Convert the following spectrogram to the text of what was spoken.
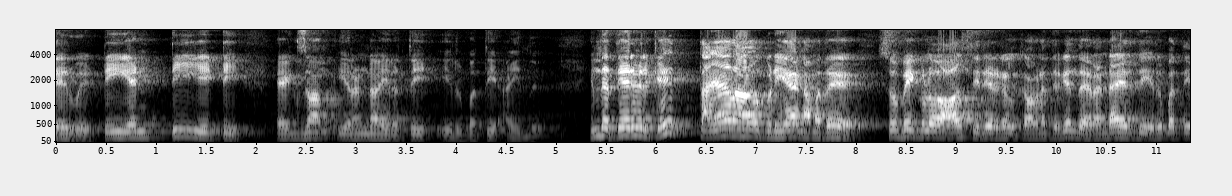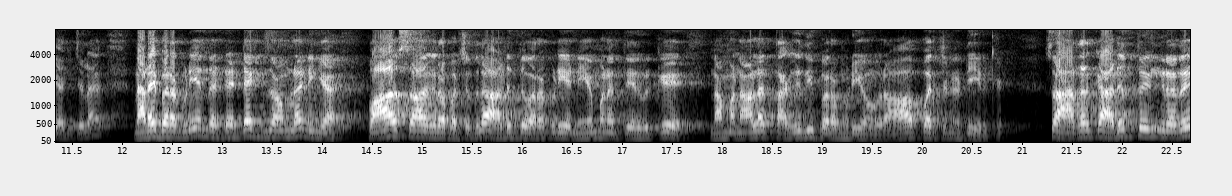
தேர்வு டிஎன்டிஇடி எக்ஸாம் இரண்டாயிரத்தி இருபத்தி ஐந்து. இந்த தேர்விற்கு தயாராகக்கூடிய நமது சுபைக்குழு ஆசிரியர்கள் கவனத்திற்கு இந்த ரெண்டாயிரத்தி இருபத்தி அஞ்சில் நடைபெறக்கூடிய இந்த டெட் எக்ஸாமில் நீங்கள் பாஸ் ஆகிற பட்சத்தில் அடுத்து வரக்கூடிய நியமன தேர்வுக்கு நம்மளால் தகுதி பெற முடியும். ஒரு ஆப்பர்ச்சுனிட்டி இருக்குது ஸோ அதற்கு அடுத்துங்கிறது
